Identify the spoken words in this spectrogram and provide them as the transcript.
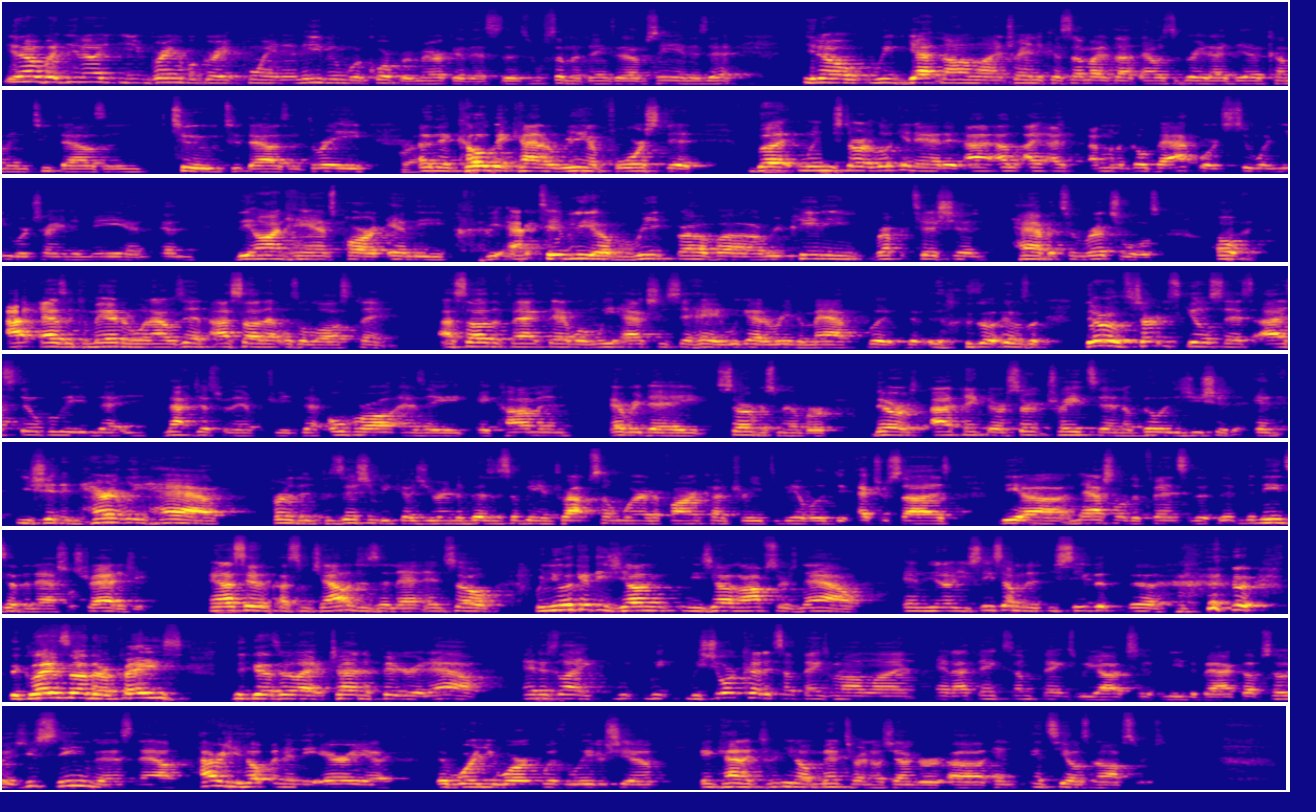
You know, but you know, you bring up a great point, and even with corporate America, that's, that's some of the things that I'm seeing is that you know we've gotten online training because somebody thought that was a great idea coming 2002, 2003, right. and then COVID kind of reinforced it. But when you start looking at it, I, I, I I'm going to go backwards to when you were training me, and and the on hands part and the the activity of re, of uh, repeating repetition habits and rituals. Oh. I, as a commander, when I was in, I saw that was a lost thing. I saw the fact that when we actually said, "Hey, we got to read a map," but it was, a, it was a, there are certain skill sets I still believe that not just for the infantry, that overall as a a common everyday service member, there are I think there are certain traits and abilities you should and you should inherently have for the position because you're in the business of being dropped somewhere in a foreign country to be able to do, exercise the uh, national defense, the, the, the, needs of the national strategy. And I see uh, some challenges in that. And so when you look at these young these young officers now, and you know you see some of the you see the the, the glaze on their face because they're like trying to figure it out. And it's like we, we, we shortcutted some things when online, and I think some things we ought to need to back up. So as you've seen this now, how are you helping in the area of where you work with leadership and kind of you know mentoring those younger uh, NCOs and officers?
